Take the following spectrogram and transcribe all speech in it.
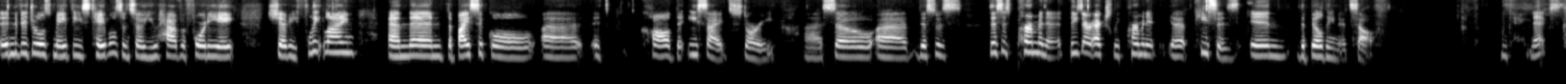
individuals made these tables. And so you have a 48 Chevy Fleetline and then the bicycle, uh, it's called the East Side Story. Uh, so uh, this was this is permanent. These are actually permanent uh, pieces in the building itself. Okay, next.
